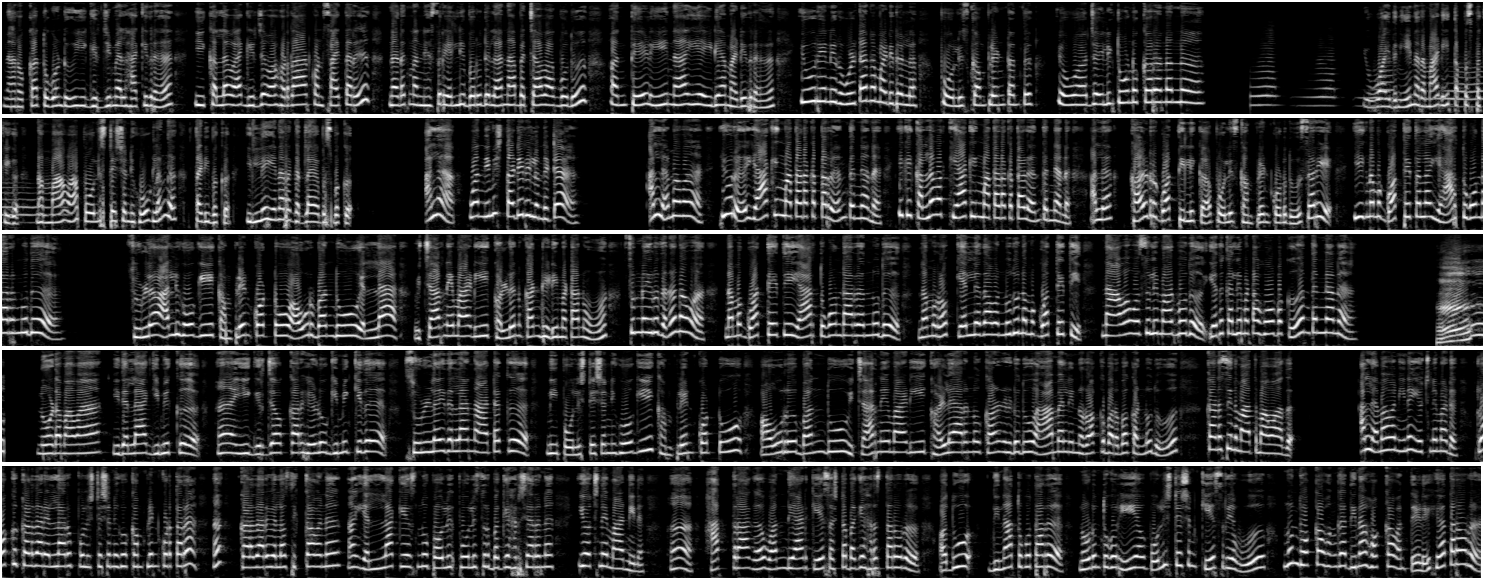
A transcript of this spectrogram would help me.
ನಾ ರೊಕ್ಕ ತಗೊಂಡು ಈ ಗಿರ್ಜಿ ಮೇಲೆ ಹಾಕಿದ್ರೆ ಈ ಕಲ್ಲವ ಗಿರ್ಜವ ಹೊಡೆದಾಡ್ಕೊಂಡು ಸಾಯ್ತಾರೆ. ನಡಕ್ ನನ್ನ ಹೆಸರು ಎಲ್ಲಿ ಬರುದಿಲ್ಲ, ನಾ ಬಚಾವ್ ಆಗ್ಬೋದು ಅಂತೇಳಿ ನಾ ಈ ಐಡಿಯಾ ಮಾಡಿದ್ರ ಇವ್ರೇನಿರು ಉಲ್ಟಾನ ಮಾಡಿದ್ರಲ್ಲ, ಪೊಲೀಸ್ ಕಂಪ್ಲೇಂಟ್ ಅಂತ. ಯವ್ವ, ಜೈಲಿಗೆ ತಗೊಂಡೋಕಾರ ನನ್ನ? ಯವ್ವ ಇದನ್ನ ಏನಾರ ಮಾಡಿ ತಪ್ಪಿಸ್ಬೇಕೀಗ ನಮ್ಮ ಮಾವ ಪೊಲೀಸ್ ಸ್ಟೇಷನ್ಗೆ ಹೋಗ್ಲಂಗ ತಡಿಬೇಕು. ಇಲ್ಲೇ ಏನಾರ ಗದ್ದಲ ಎಬ್ಬಿಸ್ಬೇಕು ಅಲ್ಲ, ಒಂದ್ ನಿಮಿಷ ತಡೀರಿಲ್ಲ ಒಂದಿಟ ಅಲ್ಲ ಮಾವ, ಇವ್ರು ಯಾಕೆ ಹಿಂಗ್ ಮಾತಾಡಕತ್ತಾರ ನಾನು ಈಗ ಕಲ್ಲವಕ್ಕೆ ಯಾಕೆ ಹಿಂಗ್ ಅಂತ ನಾನು ಅಲ್ಲ ಕಳ್ರ ಗೊತ್ತಿಲ್ಲಿಕ ಪೊಲೀಸ್ ಕಂಪ್ಲೇಂಟ್ ಕೊಡುದು? ಸರಿ, ಈಗ ನಮಗ್ ಗೊತ್ತೈತಲ್ಲ ಯಾರು ತಗೊಂಡಾರ ಅನ್ನೋದು? ಸುಳ್ಳ ಅಲ್ಲಿ ಹೋಗಿ ಕಂಪ್ಲೇಂಟ್ ಕೊಟ್ಟು ಅವ್ರು ಬಂದು ಎಲ್ಲ ವಿಚಾರಣೆ ಮಾಡಿ ಕಳ್ಳನ್ ಕಂಡು ಹಿಡಿ ಹಿಡಿಮಟಾನು ಸುಮ್ಮನೆ ಇರೋದನ ನಾವು? ನಮಗ್ ಗೊತ್ತೈತಿ ಯಾರು ತಗೊಂಡಾರ ಅನ್ನೋದು. ನಮ್ಮ ರೊಕ್ಕ ಎಲ್ಲಿದಾವ ಅನ್ನೋದು ನಮಗ್ ಗೊತ್ತೈತಿ. ನಾವ ವಸೂಲಿ ಮಾಡ್ಬೋದು. ಎದಕ್ಕಲ್ಲಿ ಮಟ ಹೋಗ್ಬೇಕು ಅಂತ ನಾನು ನೋಡ ಮಾವ, ಇದೆಲ್ಲ ಗಿಮಿಕ್. ಹಾ, ಈ ಗಿರ್ಜಾವಕ್ಕಾರ ಹೇಳು ಗಿಮಿಕ್ ಇದೆ. ಸುಳ್ಳ ಇದೆಲ್ಲ ನಾಟಕ. ನೀ ಪೊಲೀಸ್ ಸ್ಟೇಷನ್ಗೆ ಹೋಗಿ ಕಂಪ್ಲೇಂಟ್ ಕೊಟ್ಟು ಅವ್ರು ಬಂದು ವಿಚಾರಣೆ ಮಾಡಿ ಕಳ್ಳ ಯಾರನ್ನು ಕಂಡು ಹಿಡಿದು ಆಮೇಲೆ ನಿನ್ನ ರೊಕ್ಕ ಬರ್ಬೇಕು ಅನ್ನೋದು ಕನಸಿನ ಮಾತು ಮಾವ ಅದ. ಅಲ್ಲ ಮಾವ, ನೀನೇ ಯೋಚನೆ ಮಾಡು. ರೊಕ್ಕ ಕಳ್ದಾರ ಎಲ್ಲರೂ ಪೊಲೀಸ್ ಸ್ಟೇಷನ್ಗೆ ಹೋಗಿ ಕಂಪ್ಲೇಂಟ್ ಕೊಡ್ತಾರ? ಕಳ್ದಾರವೆಲ್ಲ ಸಿಕ್ಕಾವನ? ಎಲ್ಲ ಕೇಸ್ನು ಪೊಲೀಸ್ ಪೊಲೀಸರ ಬಗ್ಗೆ ಹರಿಸ್ಯಾರನ? ಯೋಚನೆ ಮಾಡಿ ನೀನು. ಹಾ, ಹತ್ರಾಗ ಒಂದ್ ಎರಡ್ ಕೇಸ್ ಅಷ್ಟ ಬಗ್ಗೆ ಹರಿಸ್ತಾರ ಅವ್ರು. ಅದು ದಿನ ತಗೋತಾರ. ನೋಡನ್ ತಗೋರಿ ಪೊಲೀಸ್ ಸ್ಟೇಷನ್ ಕೇಸ್ ರೀ ಅವು. ಮುಂದ್ ಹೊಕ್ಕಾವ ಹಂಗ, ದಿನ ಹೊಕ್ಕಾವ ಅಂತೇಳಿ ಹೇಳ್ತಾರ ಅವ್ರು.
